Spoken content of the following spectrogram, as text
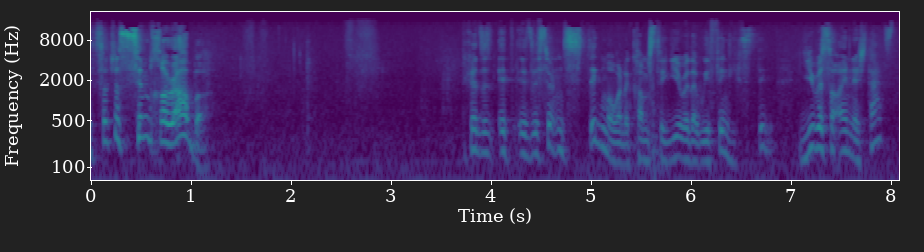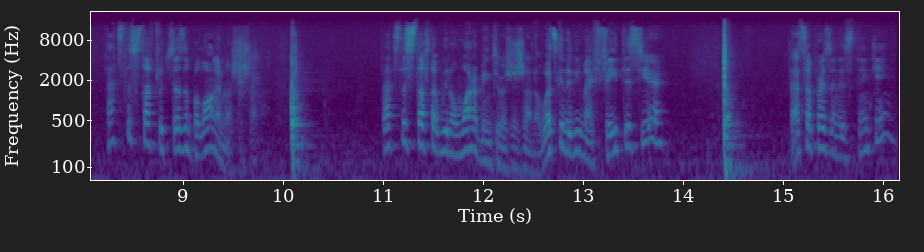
It's such a simcha rabbah. Because it, it, it's a certain stigma when it comes to Yira that we think Yira Sa'inish, that's, that's the stuff which doesn't belong in Rosh Hashanah. That's the stuff that we don't want to bring to Rosh Hashanah. What's going to be my fate this year? That's how a person is thinking.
